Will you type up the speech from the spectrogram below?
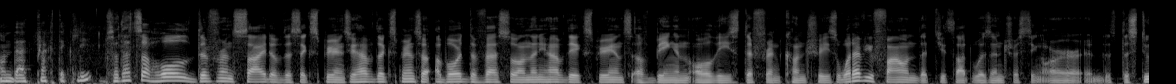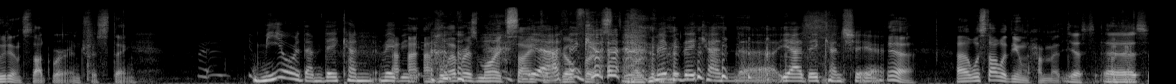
on that practically. So that's a whole different side of this experience. You have the experience aboard the vessel, and then you have the experience of being in all these different countries. What have you found that you thought was interesting, or the, the students thought were interesting? Me or them, they can maybe. Uh, uh, whoever is more excited, yeah, go first. maybe they can. Uh, yeah, they can share. yeah. Uh, we'll start with you, Muhammad. Yes. Uh, Okay. s-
